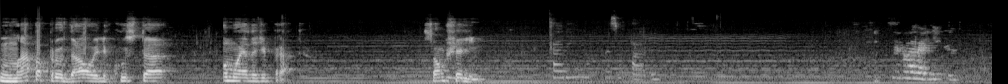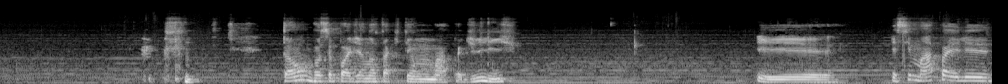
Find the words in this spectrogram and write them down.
Um mapa pro Dow, ele custa uma moeda de prata. Só um chelinho. Carinho, mas eu pago. Agora, Nica. Então você pode anotar que tem um mapa de lixo. E esse mapa ele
